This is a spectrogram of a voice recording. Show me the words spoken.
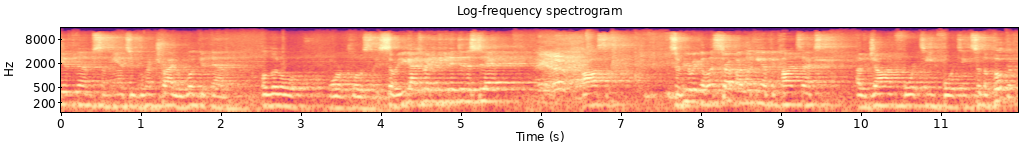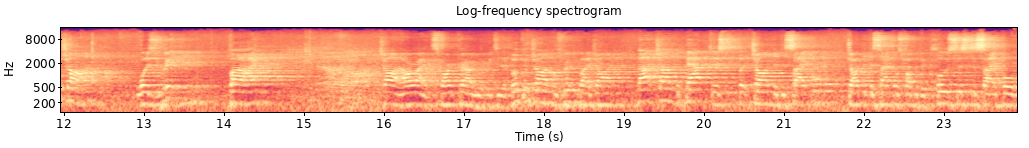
give them some answers. We're going to try to look at them a little more closely. So, are you guys ready to get into this today? Yeah. Awesome. So here we go. Let's start by looking at the context of John 14 14. So the book of John was written by John. All right, smart crowd with me today. The book of John was written by John, not John the Baptist, but John the disciple. John the disciple is probably the closest disciple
